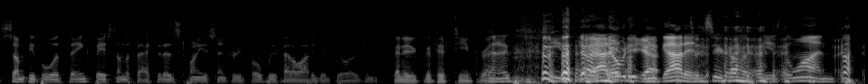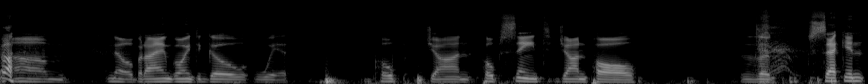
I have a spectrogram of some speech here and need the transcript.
some people would think, based on the fact that as 20th century pope, we've had a lot of good theologians. Benedict the Fifteenth, right? Benedict you got Nobody- it. yeah, you got it. it coming. He's the one. Um, no, but I am going to go with Pope John, Pope Saint John Paul the second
